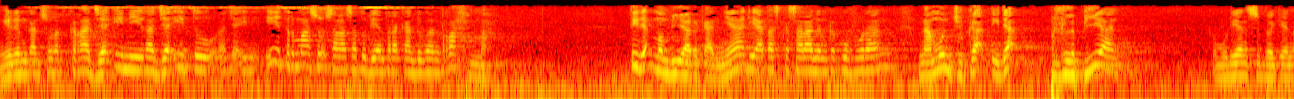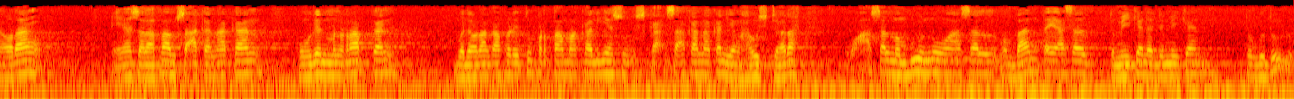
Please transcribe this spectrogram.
Mengirimkan surat ke raja ini, raja itu, raja ini. Ini termasuk salah satu di antara kandungan rahmah tidak membiarkannya di atas kesalahan dan kekufuran, namun juga tidak berlebihan. Kemudian sebagian orang ya salah paham seakan-akan kemudian menerapkan pada orang kafir itu pertama kalinya seakan-akan yang haus darah, wah, asal membunuh, asal membantai, asal demikian dan demikian. Tunggu dulu.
